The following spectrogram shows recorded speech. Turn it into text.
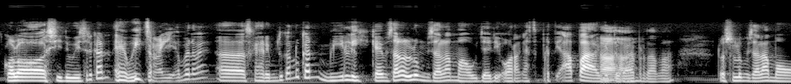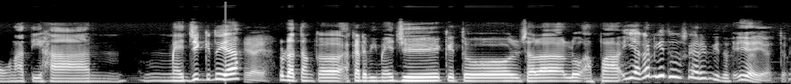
Kalau si The Witcher kan eh Witcher lagi apa namanya? Eh, Skyrim itu kan lu kan milih kayak misalnya lu misalnya mau jadi orang yang seperti apa gitu Ah. kan pertama. Terus lu misalnya mau latihan magic gitu ya. Iya, iya. Lu datang ke akademi magic gitu. Misalnya lu apa? Iya kan gitu Skyrim gitu. Iya, iya. The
